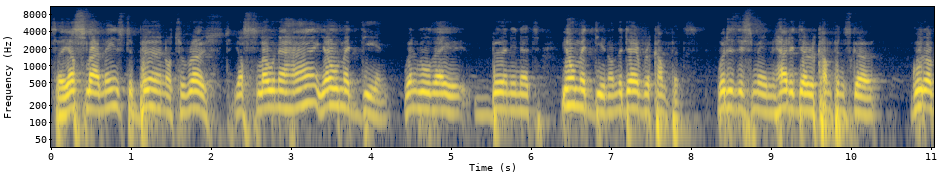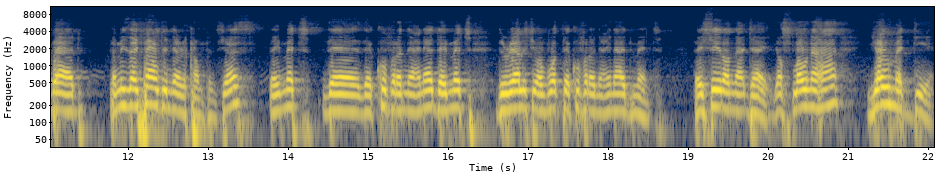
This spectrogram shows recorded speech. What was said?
So يَصْلَى means to burn or to roast. يَصْلَوْنَهَا يَوْمَ الدِّينِ When will they burn in it? يَوْمَ الدِّينِ On the day of recompense. What does this mean? How did their recompense go? Good or bad? That means they failed in their recompense, yes? They met their, their kufr and their inad, they met the reality of what their kufr and inad meant. They see it on that day. يَصْلَوْنَهَا يَوْمَ الدِّينِ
